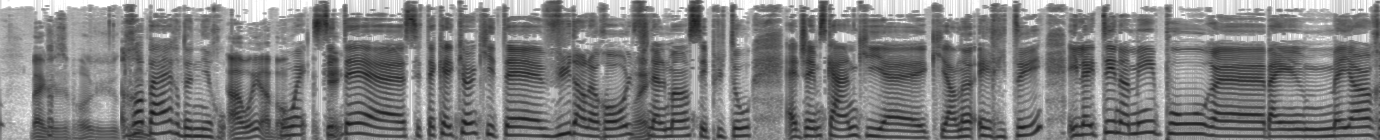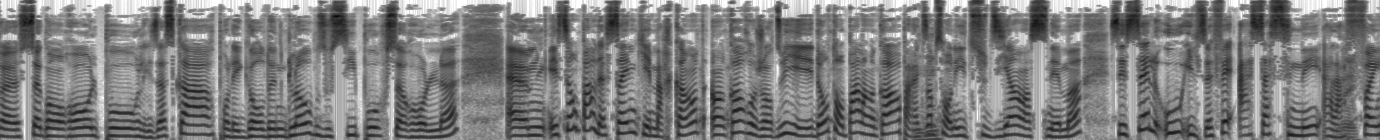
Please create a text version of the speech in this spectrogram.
Ben, je sais pas. j'ai aucune Robert De Niro. Ah oui, ah bon. Oui, c'était euh, c'était quelqu'un qui était vu dans le rôle. Ouais. Finalement, c'est plutôt euh, James Caan qui euh, qui en a hérité. Il a été nommé pour euh, ben meilleur euh, second rôle pour les Oscars, pour les Golden Globes aussi pour ce rôle-là. Euh, et si on parle de scène qui est marquante encore aujourd'hui et dont on parle encore, par exemple, si on est étudiant en cinéma, c'est celle où il se fait assassiner à la Ouais. fin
